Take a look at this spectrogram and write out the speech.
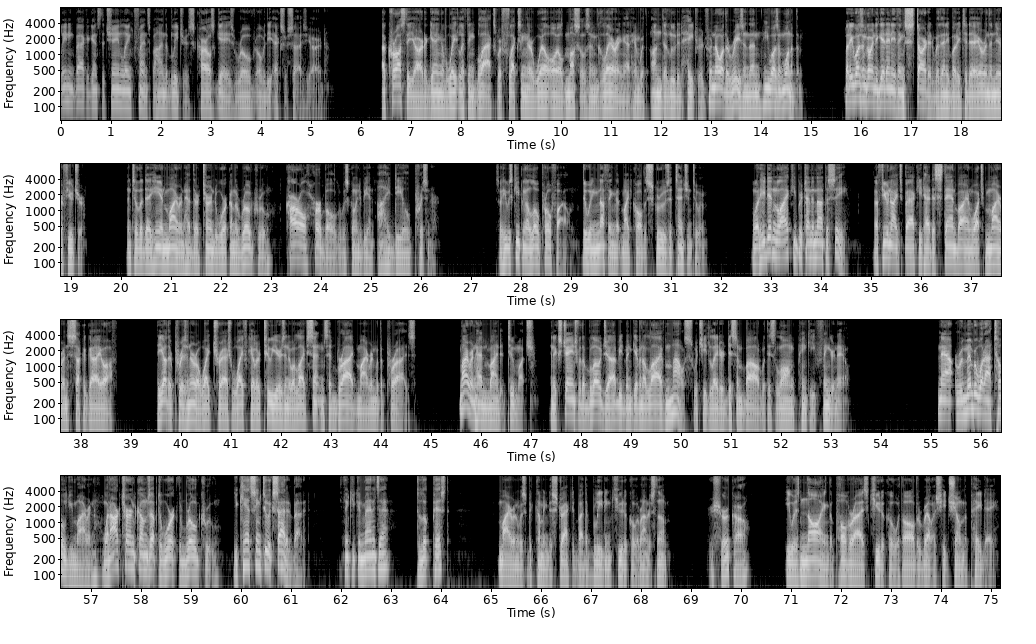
Leaning back against the chain link fence behind the bleachers, Carl's gaze roved over the exercise yard. Across the yard, a gang of weightlifting blacks were flexing their well oiled muscles and glaring at him with undiluted hatred for no other reason than he wasn't one of them. But he wasn't going to get anything started with anybody today or in the near future. Until the day he and Myron had their turn to work on the road crew, Carl Herbold was going to be an ideal prisoner. So he was keeping a low profile, doing nothing that might call the screw's attention to him. What he didn't like, he pretended not to see. A few nights back, he'd had to stand by and watch Myron suck a guy off. The other prisoner, a white trash wife killer two years into a life sentence, had bribed Myron with a prize. Myron hadn't minded too much. In exchange for the blowjob, he'd been given a live mouse, which he'd later disemboweled with his long, pinky fingernail. Now, remember what I told you, Myron. When our turn comes up to work the road crew, you can't seem too excited about it. You think you can manage that? To look pissed? Myron was becoming distracted by the bleeding cuticle around his thumb. Sure, Carl. He was gnawing the pulverized cuticle with all the relish he'd shown the payday.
